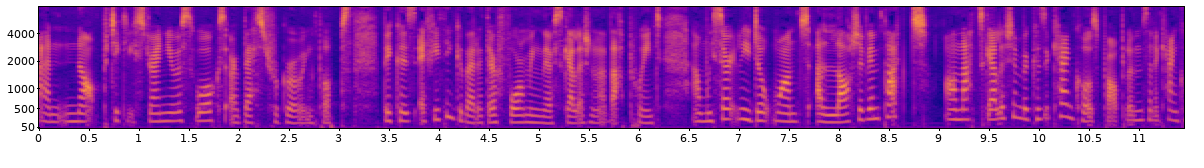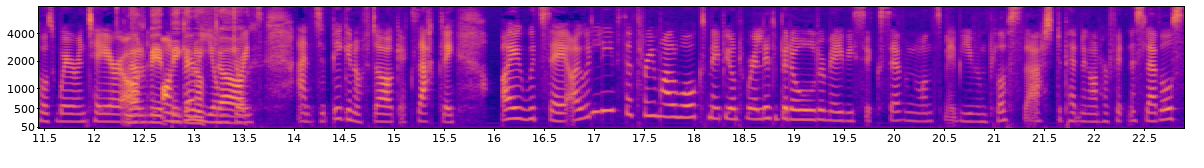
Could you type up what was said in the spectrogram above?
and not particularly strenuous walks are best for growing pups because if you think about it, they're forming their skeleton at that point, and we certainly don't want a lot of impact on that skeleton because it can cause problems and it can cause wear and tear on, on very young dog. joints. And it's a big enough dog, exactly. I would say I would leave the three mile walks maybe until we're a little bit older, maybe six, seven months, maybe even plus that, depending on her fitness levels.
